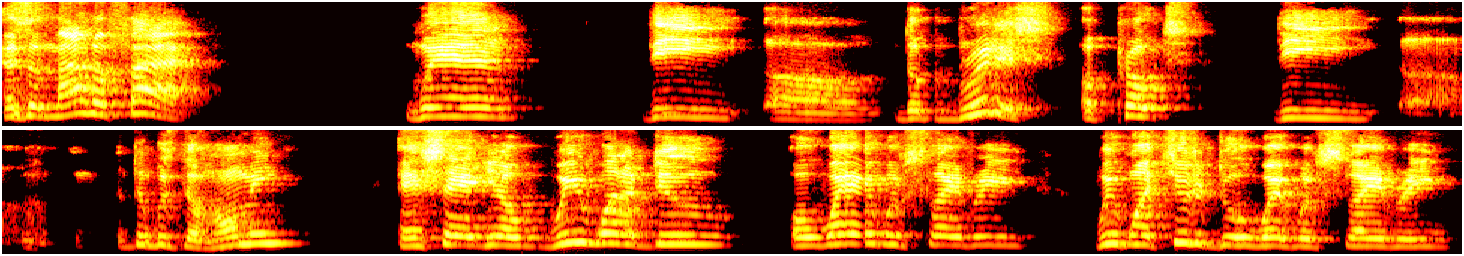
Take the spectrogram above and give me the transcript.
As a matter of fact, when the uh, the British approached the uh, there was Dahomey and said, you know, we want to do away with slavery. We want you to do away with slavery.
